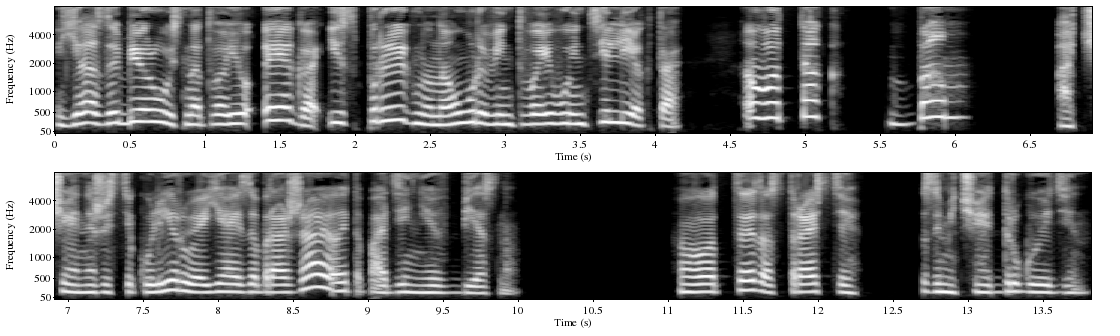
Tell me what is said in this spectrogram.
я заберусь на твое эго и спрыгну на уровень твоего интеллекта. Вот так, бам!» Отчаянно жестикулируя, я изображаю это падение в бездну. «Вот это страсти!» — замечает другой Дин.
